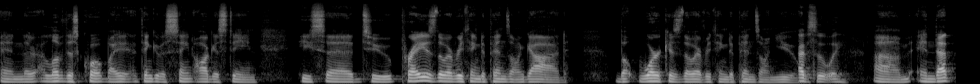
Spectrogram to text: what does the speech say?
And there, I love this quote by, I think it was St. Augustine. He said to pray as though everything depends on God, but work as though everything depends on you. Absolutely. Um, and that,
